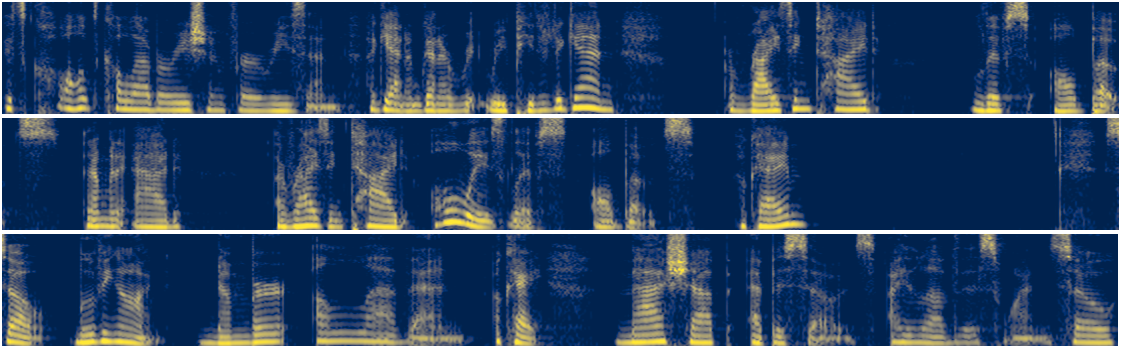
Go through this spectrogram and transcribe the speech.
it's called collaboration for a reason. Again, I'm going to re- repeat it again. A rising tide lifts all boats. And I'm going to add a rising tide always lifts all boats. Okay. So moving on, number 11. Okay mashup episodes. I love this one. So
